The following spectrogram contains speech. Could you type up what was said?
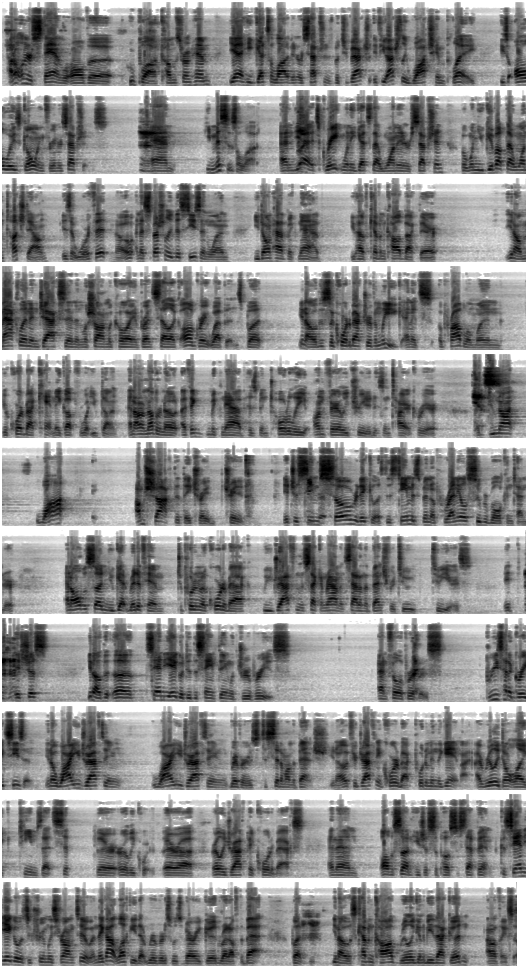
I don't understand where all the hoopla comes from him. Yeah, he gets a lot of interceptions, but you actually, if you actually watch him play, he's always going for interceptions, mm-hmm. and he misses a lot. And yeah, it's great when he gets that one interception, but when you give up that one touchdown, is it worth it? No. And especially this season when you don't have McNabb, you have Kevin Kolb back there you know, Maclin and Jackson and LeSean McCoy and Brent Celek, all great weapons, but, you know, this is a quarterback driven league, and it's a problem when your quarterback can't make up for what you've done. And on another note, I think McNabb has been totally unfairly treated his entire career. Yes. I do not. Why? I'm shocked that they trade traded him. It just seems so ridiculous. This team has been a perennial Super Bowl contender, and all of a sudden you get rid of him to put in a quarterback who you drafted in the second round and sat on the bench for two two years. It mm-hmm. it's just you know the, uh, San Diego did the same thing with Drew Brees and Philip Rivers. Brees had a great season. You know why are you drafting? Why are you drafting Rivers to sit him on the bench? You know if you're drafting a quarterback, put him in the game. I, I really don't like teams that sit their early their uh, early draft pick quarterbacks and then all of a sudden he's just supposed to step in. Because San Diego is extremely strong too, and they got lucky that Rivers was very good right off the bat. But you know, is Kevin Kolb really going to be that good? I don't think so.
